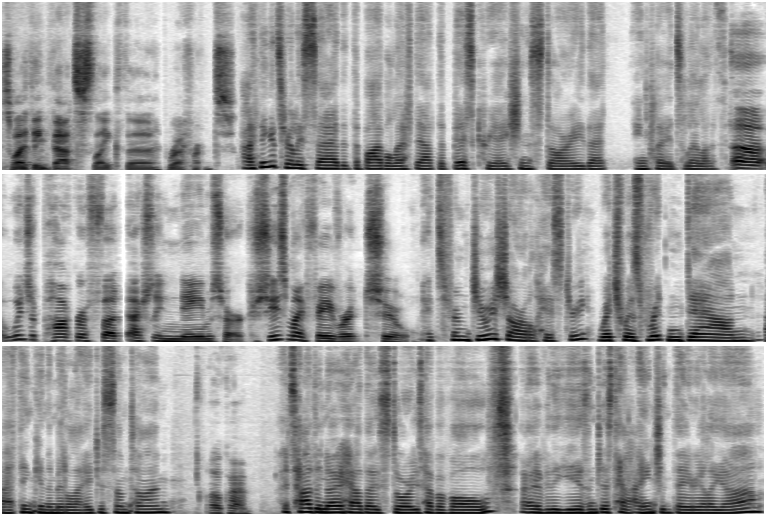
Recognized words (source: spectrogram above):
So I think that's like the reference. I think it's really sad that the Bible left out the best creation story that includes Lilith. Uh, which apocrypha actually names her? Because she's my favorite too. It's from Jewish oral history, which was written down, I think, in the Middle Ages sometime. Okay. It's hard to know how those stories have evolved over the years and just how ancient they really are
